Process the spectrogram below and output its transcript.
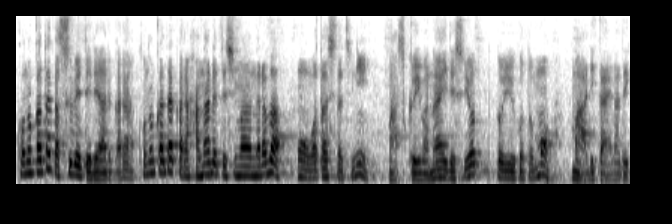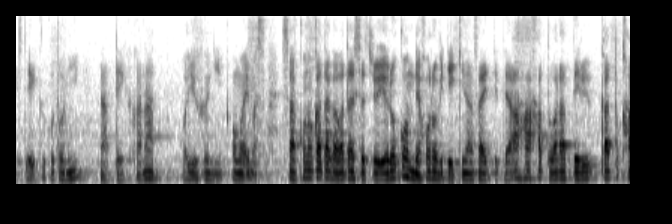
この方が全てであるからこの方から離れてしまうならばもう私たちに、ま、救いはないですよということも、まあ、理解ができていくことになっていくかなと。というふうに思います。さあこの方が私たちを喜んで滅びていきなさいって言ってあははと笑っているかと考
